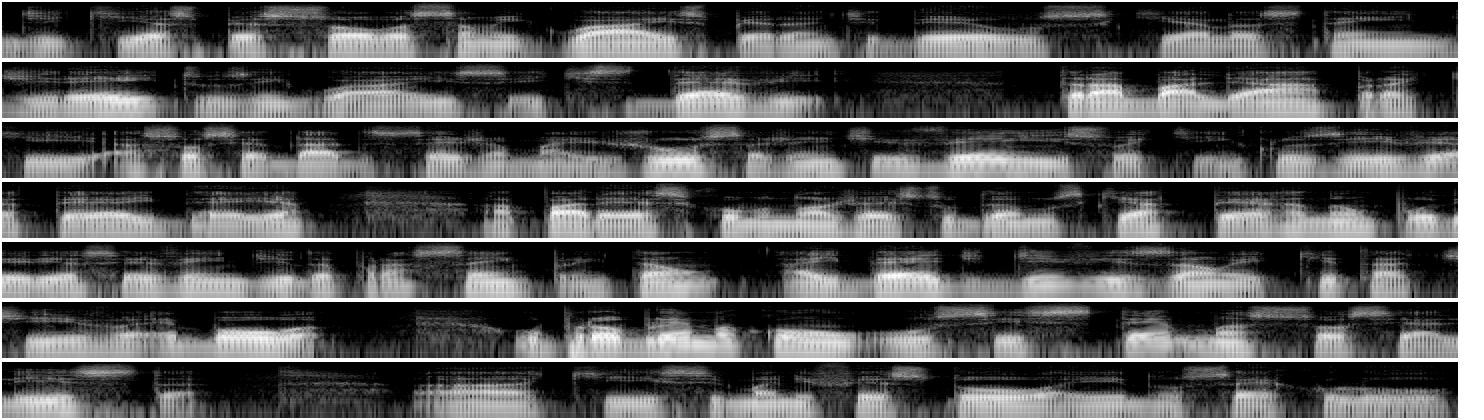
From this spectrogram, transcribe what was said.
de que as pessoas são iguais perante Deus, que elas têm direitos iguais e que se deve trabalhar para que a sociedade seja mais justa, a gente vê isso aqui. Inclusive, até a ideia aparece, como nós já estudamos, que a terra não poderia ser vendida para sempre. Então, a ideia de divisão equitativa é boa. O problema com o sistema socialista ah, que se manifestou aí no século,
